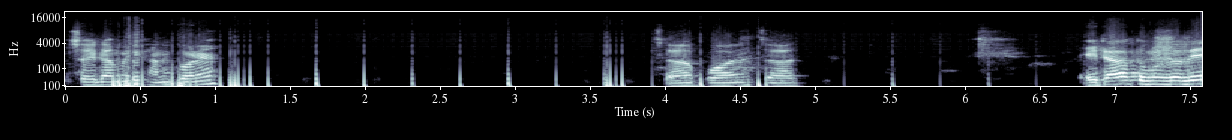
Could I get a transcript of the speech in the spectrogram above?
so এটা আমি এখানে করে এটা তুমি যদি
